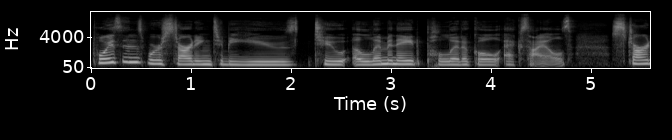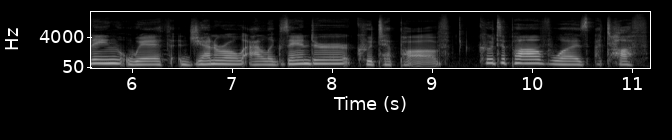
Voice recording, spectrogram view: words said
Poisons were starting to be used to eliminate political exiles, starting with General Alexander Kutepov. Kutepov was a tough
